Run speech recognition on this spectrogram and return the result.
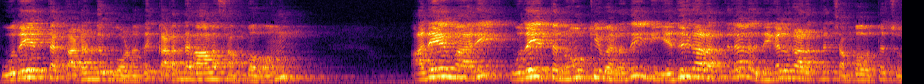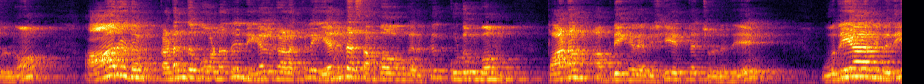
உதயத்தை கடந்து போனது கடந்த கால சம்பவம். அதே மாதிரி உதயத்தை நோக்கி வர்றது இனி எதிர்காலத்துல அல்லது நிகழ்காலத்து சம்பவத்தை சொல்லும். ஆறுடம் கடந்து போனது நிகழ்காலத்தில் எந்த சம்பவங்களுக்கு குடும்பம் பணம் அப்படிங்கிற விஷயத்தை சொல்லுது. உதயாதிபதி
